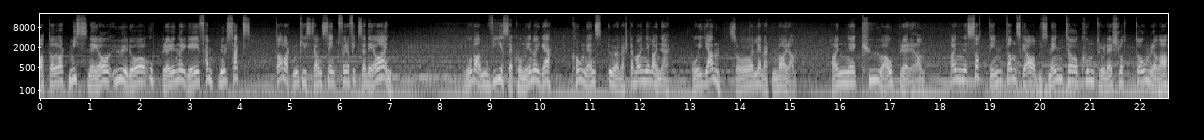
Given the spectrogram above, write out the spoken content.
at da det ble misnøye og uro og opprør i Norge i 1506, da ble Kristian sendt for å fikse det òg, han. Nå var han visekonge i Norge. kongens øverste mann i landet, og igjen så leverte han varene. Han kua opprørerne. Han satte inn danske adelsmenn til å kontrollere slott og områder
